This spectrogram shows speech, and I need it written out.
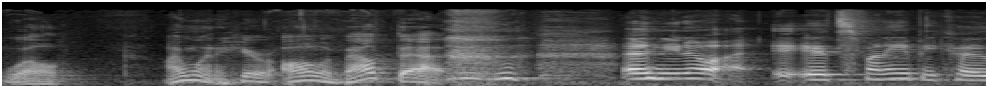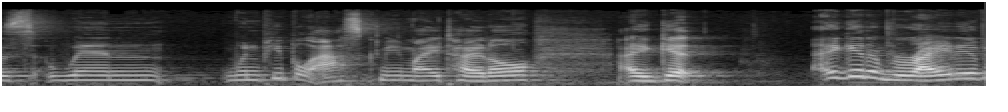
well, I want to hear all about that. and you know, it's funny because when when people ask me my title, I get I get a variety of,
